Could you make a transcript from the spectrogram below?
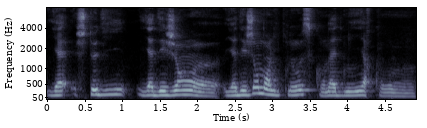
je te dis, il y il y a des gens dans l'hypnose qu'on admire, qu'on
